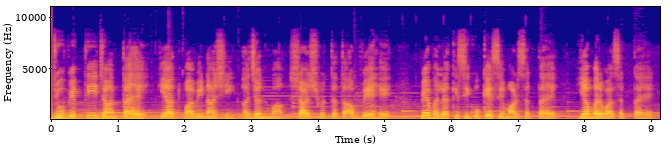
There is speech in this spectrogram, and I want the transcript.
जो व्यक्ति ये जानता है कि आत्मा विनाशी, अजन्मा, शाश्वत तथा अव्यय है, वह भला किसी को कैसे मार सकता है या मरवा सकता है?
